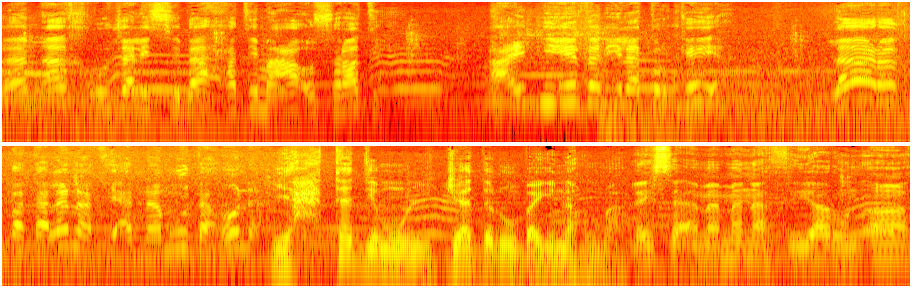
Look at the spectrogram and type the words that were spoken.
لن أخرج للسباحة مع أسرتي. أعدني اذا إلى تركيا. لا رغبة لنا في أن نموت هنا. يحتدم الجدل بينهما. ليس أمامنا خيار آخر.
